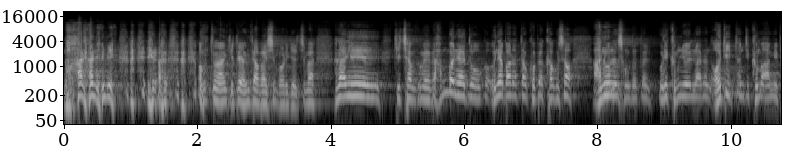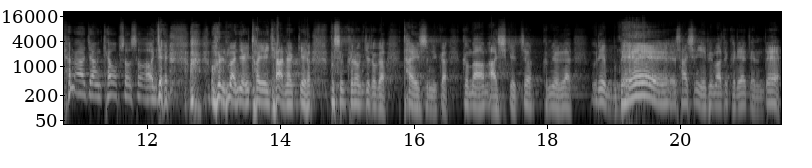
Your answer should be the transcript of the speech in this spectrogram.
뭐 하나님이 이런 엉뚱한 기도 응답하시 모르겠지만 하나님 예배 한 번에도 오고 은혜 받았다고 고백하고서 안 오는 성도들 우리 금요일 날은 어디 있든지 그 마음이 편안하지 않게 하옵소서. 아, 이제 오늘만 얘기 더 얘기 안 할게요. 무슨 그런 기도가 다 있습니까? 그 마음 아시겠죠? 금요일 날 우리 매 사실 예배마다 그래야 되는데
